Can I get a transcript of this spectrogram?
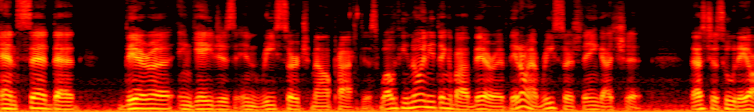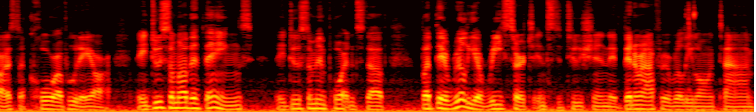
and said that Vera engages in research malpractice. Well, if you know anything about Vera, if they don't have research, they ain't got shit. That's just who they are. That's the core of who they are. They do some other things. They do some important stuff, but they're really a research institution. They've been around for a really long time.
